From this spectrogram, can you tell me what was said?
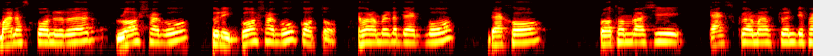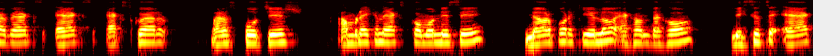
minus পনেরো এর লসাগু সরি গসাগু কত? এখন আমরা এটা দেখব। দেখো প্রথম রাশি X square minus twenty five X X X square minus পঁচিশ। আমরা এখানে এক্স কমন নিছি। নেওয়ার পর কি হলো? এখন দেখো, লিখছি হচ্ছে এক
